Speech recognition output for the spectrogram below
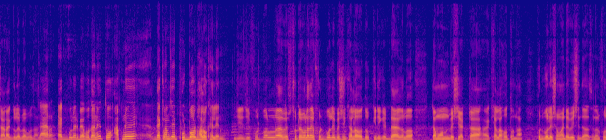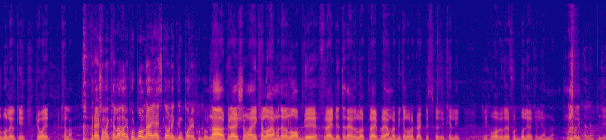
চার এক গোলের ব্যবধান চার এক গোলের ব্যবধানে। তো আপনি দেখলাম যে ফুটবল ভালো খেলেন। জি জি ফুটবল ছোটবেলা থেকে ফুটবলে বেশি খেলা হতো। ক্রিকেট দেখা গেল তেমন বেশি একটা খেলা হতো না। ফুটবলের সময়টা বেশি দেওয়া ছিল ফুটবলের কি ফেভারিট খেলা? প্রায় সময় খেলা হয় ফুটবল নাই আজকে অনেকদিন পরে ফুটবল না প্রায় সময় খেলা হয় আমাদের গেলো অফ ডে ফ্রাইডেতে দেখা গেলো প্রায় প্রায় আমরা বিকেলবেলা প্র্যাকটিস করে খেলি। ওভাবে করে ফুটবলই আর খেলি আমরা। ফুটবল খেলেন। জি।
